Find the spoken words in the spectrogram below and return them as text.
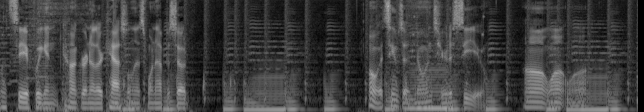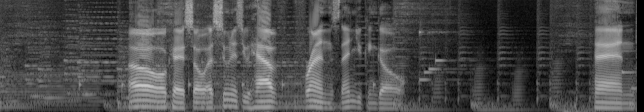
Let's see if we can conquer another castle in this one episode. Oh, it seems that no one's here to see you. Oh, wah wah. Oh, okay, so as soon as you have friends, then you can go and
